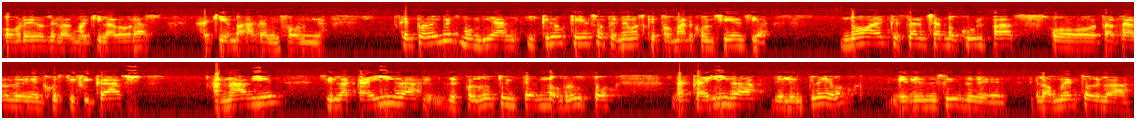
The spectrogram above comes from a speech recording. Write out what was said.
obreros de las maquiladoras aquí en Baja California. El problema es mundial y creo que eso tenemos que tomar conciencia. No hay que estar echando culpas o tratar de justificar a nadie si la caída del Producto Interno Bruto, la caída del empleo, es decir, de, el aumento de la,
